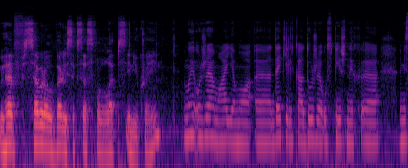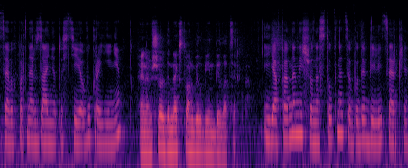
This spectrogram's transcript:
We have several very successful labs in Ukraine. Ми вже маємо декілька дуже успішних місцевих партнерств зайнятості в Україні. And I'm sure the next one will be in Bila Cerkva. І я впевнений, що наступне це буде в Білій церкві.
